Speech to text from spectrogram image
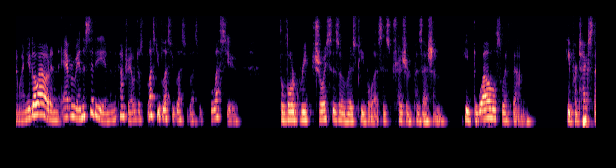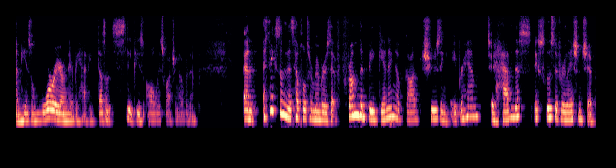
and when you go out and everywhere in the city and in the country, I'll just bless you, bless you, bless you, bless you, bless you. The Lord rejoices over his people as his treasured possession. He dwells with them. He protects them. He is a warrior on their behalf. He doesn't sleep. He's always watching over them. And I think something that's helpful to remember is that from the beginning of God choosing Abraham to have this exclusive relationship,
